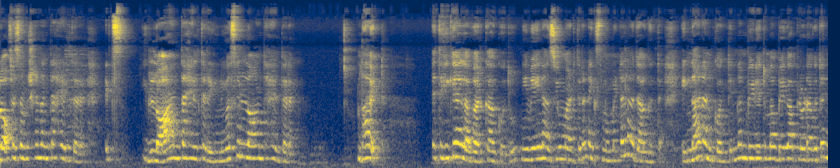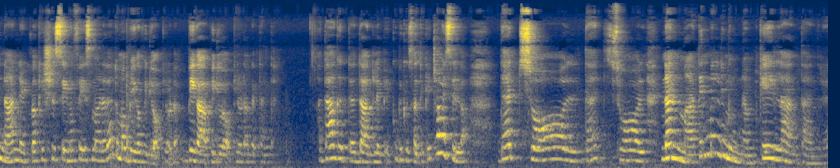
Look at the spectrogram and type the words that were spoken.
ಲಾ ಆಫ್ ಅಸಂಪ್ಷನ್ ಅಂತ ಹೇಳ್ತಾರೆ. ಇಟ್ಸ್ ಲಾ ಅಂತ ಹೇಳ್ತಾರೆ ಯೂನಿವರ್ಸಲ್ ಲಾ ಅಂತ ಹೇಳ್ತಾರೆ. ಬಟ್ ಇದು ಹೀಗೆ ಅಲ್ಲ ವರ್ಕ್ ಆಗೋದು. ನೀವೇನು ಅಸ್ಯೂಮ್ ಮಾಡ್ತೀರಾ ನೆಕ್ಸ್ಟ್ ಮೂಮೆಂಟಲ್ಲಿ ಅದಾಗುತ್ತೆ. ಈಗ ನಾನು ಅನ್ಕೊತೀನಿ ನನ್ನ ವೀಡಿಯೋ ತುಂಬ ಬೇಗ ಅಪ್ಲೋಡ್ ಆಗುತ್ತೆ. ನಾನು ನೆಟ್ವರ್ಕ್ ಇಶ್ಯೂಸ್ ಏನು ಫೇಸ್ ಮಾಡಲ್ಲ, ತುಂಬ ಬೇಗ ವಿಡಿಯೋ ಅಪ್ಲೋಡ್ ಬೇಗ ವಿಡಿಯೋ ಅಪ್ಲೋಡ್ ಆಗುತ್ತೆ ಅಂತ. ಅದಾಗುತ್ತೆ, ಅದಾಗಲೇಬೇಕು ಬಿಕಾಸ್ ಅದಕ್ಕೆ ಚಾಯ್ಸ್ ಇಲ್ಲ. ದ್ಯಾಟ್ಸ್ ಆಲ್ ದ್ಯಾಟ್ಸ್ ಆಲ್ ನನ್ನ ಮಾತಿನ ಮೇಲೆ ನಿಮಗೆ ನಂಬಿಕೆ ಇಲ್ಲ ಅಂತ ಅಂದರೆ,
